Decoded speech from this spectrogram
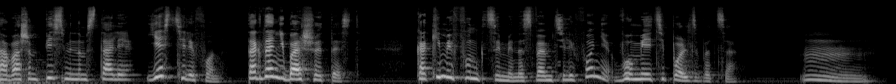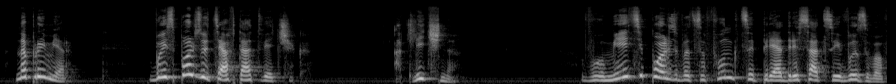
На вашем письменном столе есть телефон? Тогда небольшой тест. Какими функциями на своем телефоне вы умеете пользоваться? Например, вы используете автоответчик? Отлично. Вы умеете пользоваться функцией переадресации вызовов?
